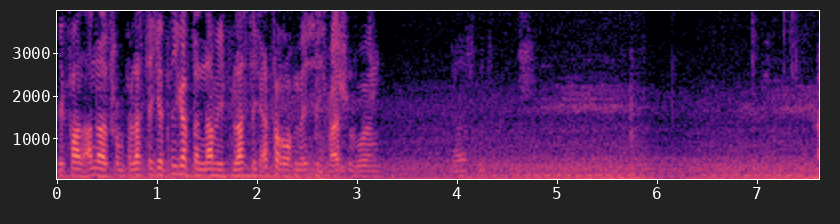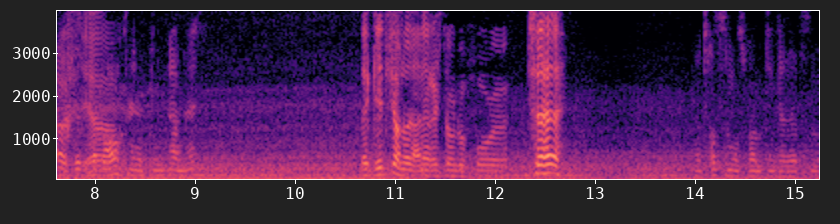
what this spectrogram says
Wir fahren andersrum. Verlass dich jetzt nicht auf dein Navi, verlass dich einfach auf mich. Ich weiß schon wohin. Ja, ist gut. Ach Ich setze aber ja. auch keine Blinker, ne? Da geht's ja nur in eine Richtung, du Vogel. Ja, trotzdem muss man Blinker setzen.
